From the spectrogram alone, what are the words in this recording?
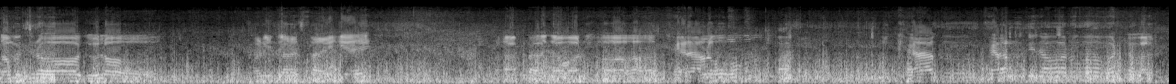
તો મિત્રો, જોઈ ઘણી રસ્તા આવી ગયા અને આપણે જવાનું ખેરાલો. ખેરાલ, ખેરાલુ ખેરાલુથી જવાનું વડનગર.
